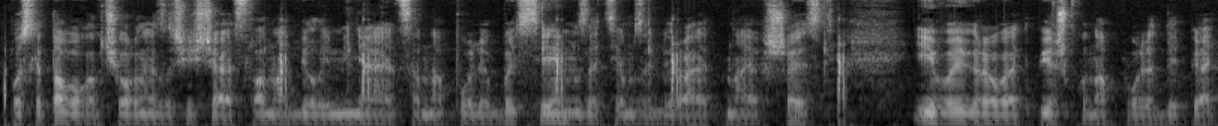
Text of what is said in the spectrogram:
После того, как черный защищает слона, белый меняется на поле b7, затем забирает на f6 и выигрывает пешку на поле d5,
